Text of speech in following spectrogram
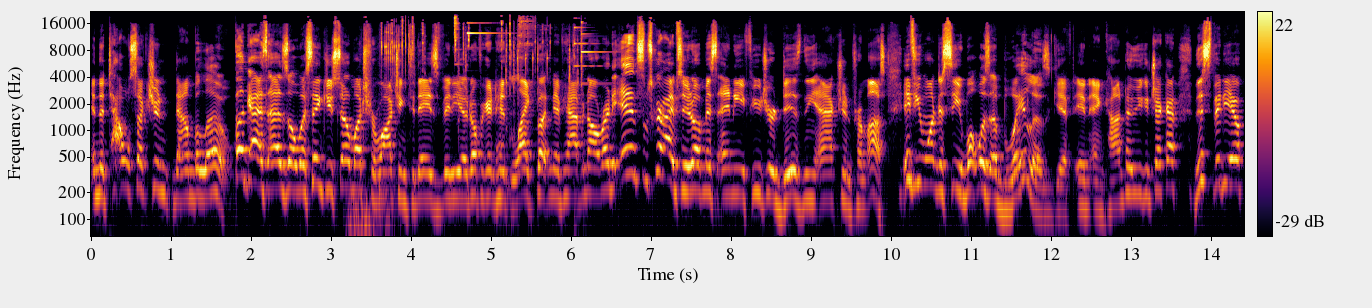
in the towel section down below. But guys, as always, thank you so much for watching today's video. Don't forget to hit the like button if you haven't already and subscribe so you don't miss any future Disney action from us. If you want to see what was Abuela's gift in Encanto, you can check out this video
